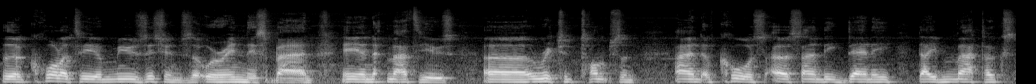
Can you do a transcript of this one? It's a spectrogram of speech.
the quality of musicians that were in this band Ian Matthews, uh, Richard Thompson, and of course uh, Sandy Denny, Dave Mattacks.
